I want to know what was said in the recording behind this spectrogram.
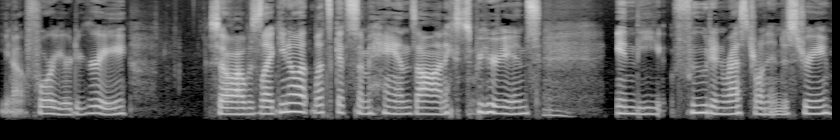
you know four year degree. So I was like, you know what? Let's get some hands on experience in the food and restaurant industry.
